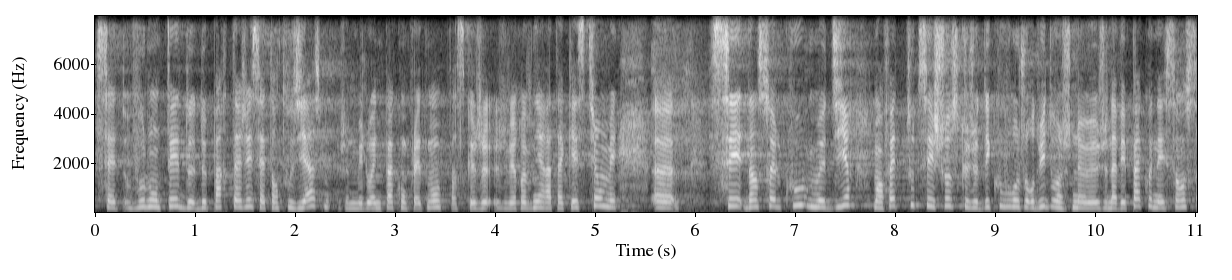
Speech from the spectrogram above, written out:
cette volonté de, partager cet enthousiasme. Je ne m'éloigne pas complètement parce que je, vais revenir à ta question, mais euh, c'est d'un seul coup me dire, mais en fait, toutes ces choses que je découvre aujourd'hui, dont je, n'avais pas connaissance,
